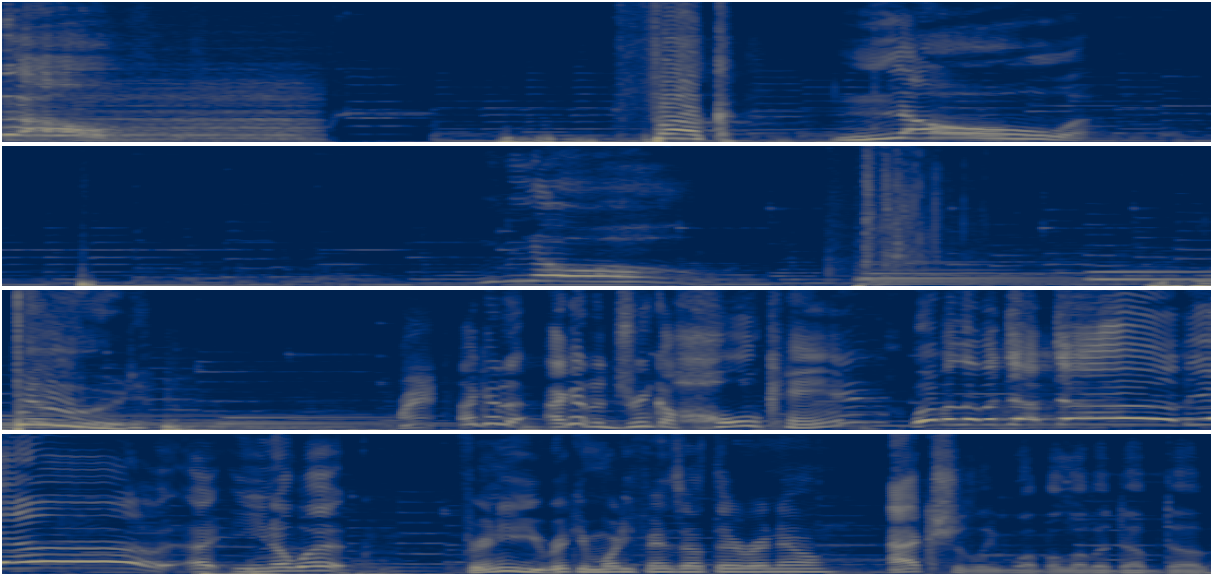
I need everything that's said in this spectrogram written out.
No! Fuck no! No! I gotta, I gotta drink a whole can? Wubba lubba dub dub! Yeah! Uh, you know what? For any of you Rick and Morty fans out there right now, actually wubba lubba dub dub.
